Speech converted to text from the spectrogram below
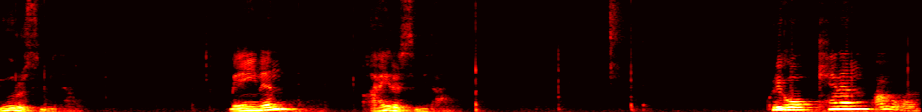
you를 씁니다. may는 I를 씁니다. 그리고 can은 아무거나.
